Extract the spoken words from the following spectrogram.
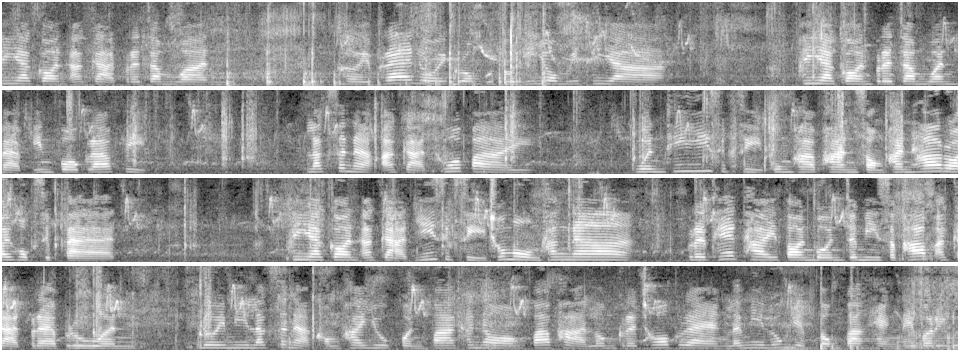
พยากรณ์อากาศประจำวัน เผยแพร่โดยกรมอุตุนิยมวิทยา พยากรณ์ประจำวันแบบอินโฟกราฟิก ลักษณะอากาศทั่วไป วันที่ 24 กุมภาพันธ์ 2568 พยากรณ์อากาศ 24 ชั่วโมงข้างหน้า ประเทศไทยตอนบนจะมีสภาพอากาศแปรปรวน โดยมีลักษณะของพายุฝนฟ้าขนองฟ้าผ่าลมกระโชกแรง และมีลูกเห็บตกบางแห่งในบริเว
